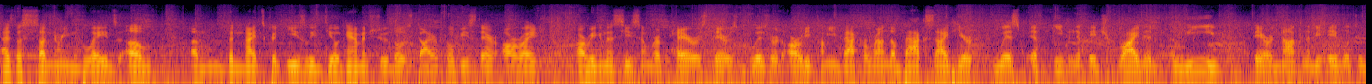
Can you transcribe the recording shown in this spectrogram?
as the Sundering Blades of um, the Knights could easily deal damage to those Dire Quillbeasts there. All right, are we going to see some repairs? There's Blizzard already coming back around the backside here. Wisp, if even if they try to leave, they are not going to be able to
